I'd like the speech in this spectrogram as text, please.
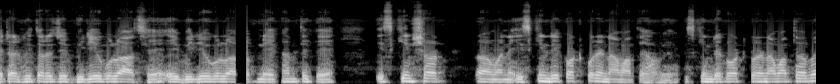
এটার ভিতরে যে ভিডিওগুলো আছে, এই ভিডিওগুলো আপনি এখান থেকে স্ক্রিনশট মানে স্ক্রিন রেকর্ড করে নামাতে হবে। স্ক্রিন রেকর্ড করে নামাতে হবে,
